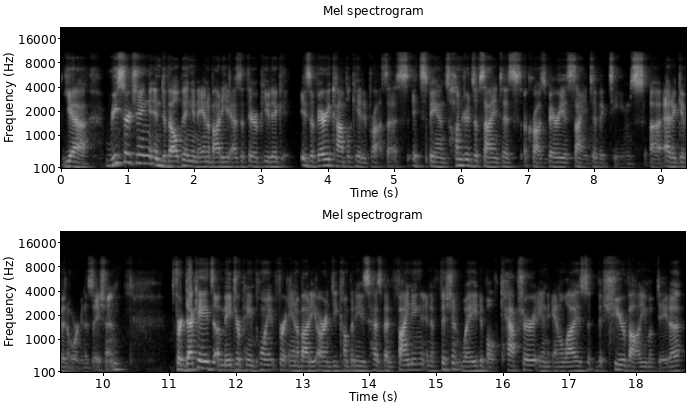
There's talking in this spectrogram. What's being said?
Yeah, researching and developing an antibody as a therapeutic is a very complicated process. It spans hundreds of scientists across various scientific teams uh, at a given organization. For decades, a major pain point for antibody R&D companies has been finding an efficient way to both capture and analyze the sheer volume of data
